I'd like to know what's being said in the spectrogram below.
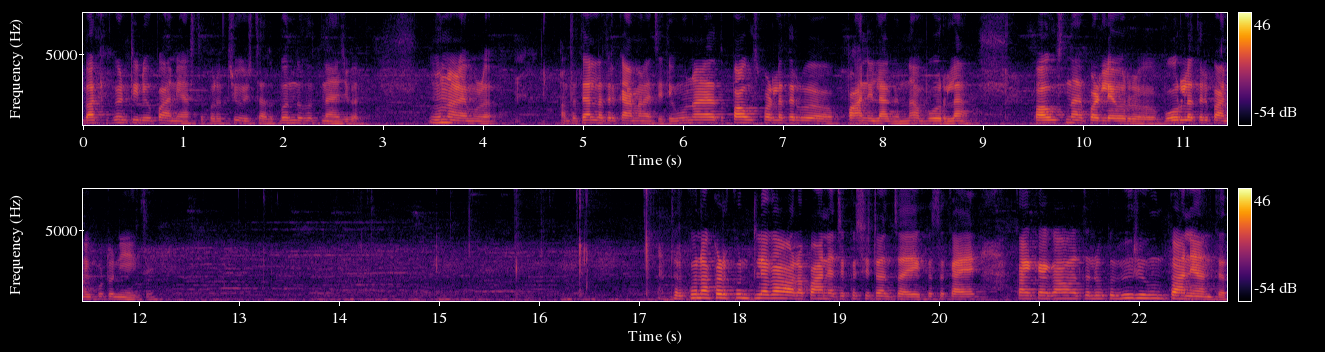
बाकी कंटिन्यू पाणी असतं. परत चोवीस तास बंद होत नाही अजिबात. उन्हाळ्यामुळं. आता त्यांना तर काय म्हणायचं ते? उन्हाळ्यात पाऊस पडला तर पाणी लागेल ना बोरला. पाऊस नाही पडल्यावर बोरला तरी पाणी कुठून यायचं तर कुणाकडे कुठल्या गावाला पाण्याचं कशी टंचाई आहे कसं काय काय काय गावाला तर लोक विहिरीहून पाणी आणतात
